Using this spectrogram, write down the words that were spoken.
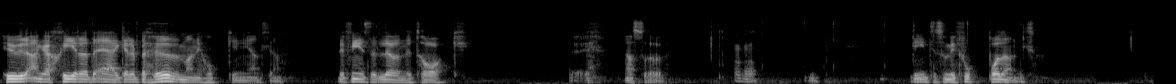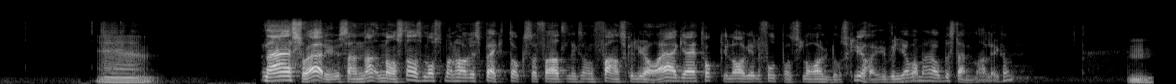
hur engagerade ägare behöver man i hockeyn egentligen? Det finns ett lönetak. Eh, alltså. Mm. Det är inte som i fotbollen. Liksom. Uh, Nej, så är det ju. Sen någonstans måste man ha respekt också för att liksom, fan skulle jag äga ett hockeylag eller fotbollslag då skulle jag ju vilja vara med och bestämma liksom. Mm.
